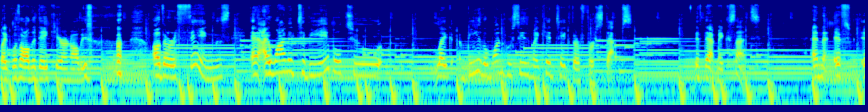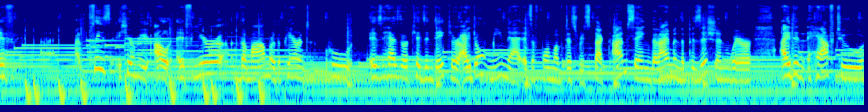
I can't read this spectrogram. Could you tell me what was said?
like with all the daycare and all these other things. And I wanted to be able to like be the one who sees my kid take their first steps if that makes sense. And if if please hear me out. If you're the mom or the parent who is has their kids in daycare i don't mean that as a form of disrespect. I'm saying that i'm in the position where i didn't have to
